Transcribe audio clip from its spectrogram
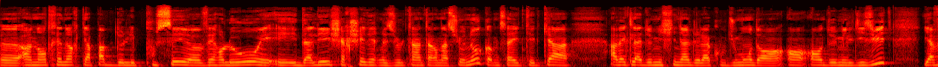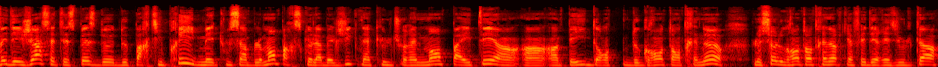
euh, un entraîneur capable de les pousser euh, vers le haut et, et d'aller chercher des résultats internationaux, comme ça a été le cas avec la demi-finale de la Coupe du Monde en, en, en 2018. Il y avait déjà cette espèce de, de parti pris, mais tout simplement parce que la Belgique n'a culturellement pas été un, un, un pays de grands entraîneurs. Le seul grand entraîneur qui a fait des résultats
